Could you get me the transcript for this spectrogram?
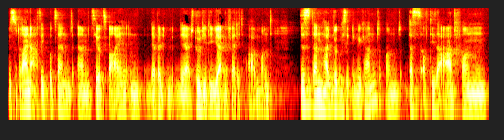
bis zu 83 Prozent ähm, CO2 in, in, der, in der Studie, die wir angefertigt haben. Und das ist dann halt wirklich signifikant. Und das ist auf diese Art von,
